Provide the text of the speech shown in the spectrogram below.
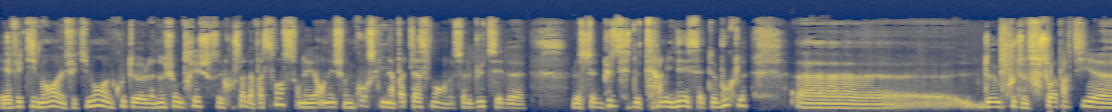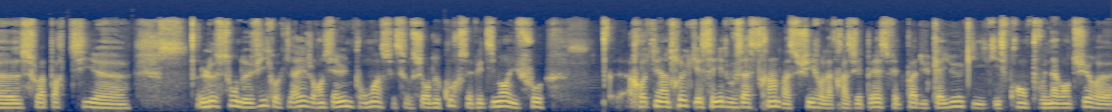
Et effectivement, effectivement, écoute, la notion de triche sur cette course-là n'a pas de sens. On est on est sur une course qui n'a pas de classement. Le seul but, c'est de, le seul but, c'est de terminer cette boucle. Euh, de, sur la partie, euh, sur partie euh, leçon de vie, quoi qu'il arrive, j'en retiens une pour moi, c'est sur, sur de course. Effectivement, il faut retenez un truc, essayez de vous astreindre à suivre la trace GPS. Faites pas du cailleux qui, se prend pour une aventure euh,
